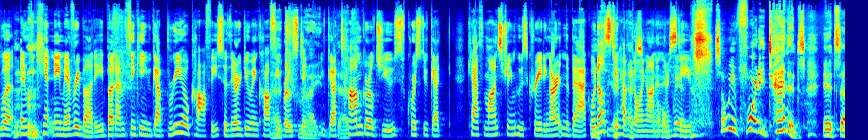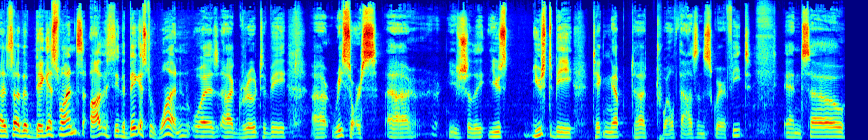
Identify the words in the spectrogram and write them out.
Well, and we can't name everybody, but I'm thinking you've got Brio Coffee, so they're doing coffee That's roasting. right. You've got That's- Tom Girl Juice. Of course, you've got Kath Montstream, who's creating art in the back. What else do you have going on in Oh, there, man. Steve? So we have 40 tenants. It's uh, so the biggest ones, obviously, the biggest one was uh, grew to be uh, resource. Uh, usually used used to be taking up to 12,000 square feet, and so.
